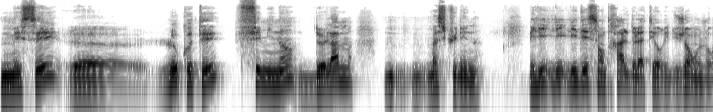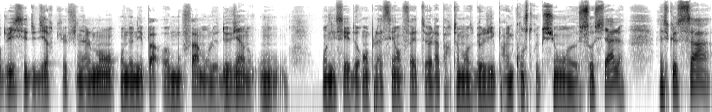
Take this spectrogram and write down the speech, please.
mais c'est euh, le côté féminin de l'âme masculine. Mais l'i- l'i- l'idée centrale de la théorie du genre aujourd'hui, c'est de dire que finalement, on ne naît pas homme ou femme, on le devient. On, on essaye de remplacer en fait l'appartenance biologique par une construction euh, sociale. Est-ce que ça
